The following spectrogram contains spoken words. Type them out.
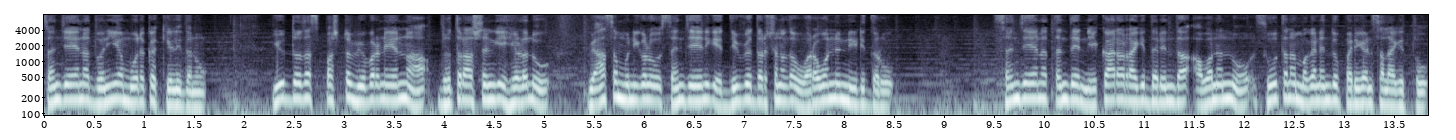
ಸಂಜಯನ ಧ್ವನಿಯ ಮೂಲಕ ಕೇಳಿದನು. ಯುದ್ಧದ ಸ್ಪಷ್ಟ ವಿವರಣೆಯನ್ನು ಧೃತರಾಷ್ಟ್ರನಿಗೆ ಹೇಳಲು ವ್ಯಾಸಮುನಿಗಳು ಸಂಜಯನಿಗೆ ದಿವ್ಯ ದರ್ಶನದ ವರವನ್ನು ನೀಡಿದ್ದರು. ಸಂಜಯನ ತಂದೆ ನೇಕಾರರಾಗಿದ್ದರಿಂದ ಅವನನ್ನು ಸೂತನ ಮಗನೆಂದು ಪರಿಗಣಿಸಲಾಗಿತ್ತು.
